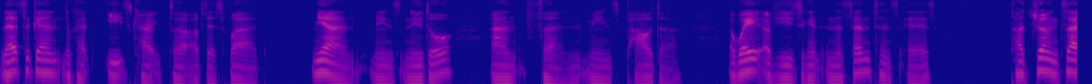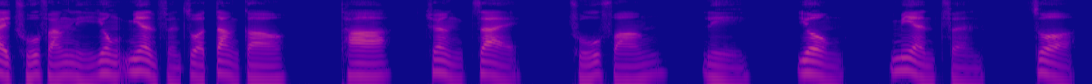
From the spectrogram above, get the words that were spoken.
Let's again look at each character of this word. Mian means noodle and fen means powder. A way of using it in a sentence is 他正在厨房里用面粉做蛋糕。他正在厨房里用面粉做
